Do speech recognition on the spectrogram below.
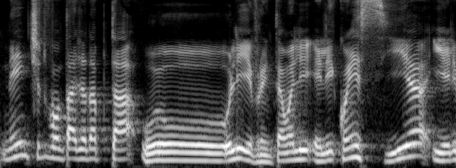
nem tido vontade de adaptar o, o, livro. Então ele, ele conhecia e ele,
